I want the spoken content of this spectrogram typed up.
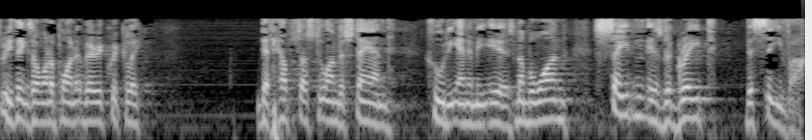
Three things I want to point out very quickly that helps us to understand who the enemy is. Number one, Satan is the great deceiver.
